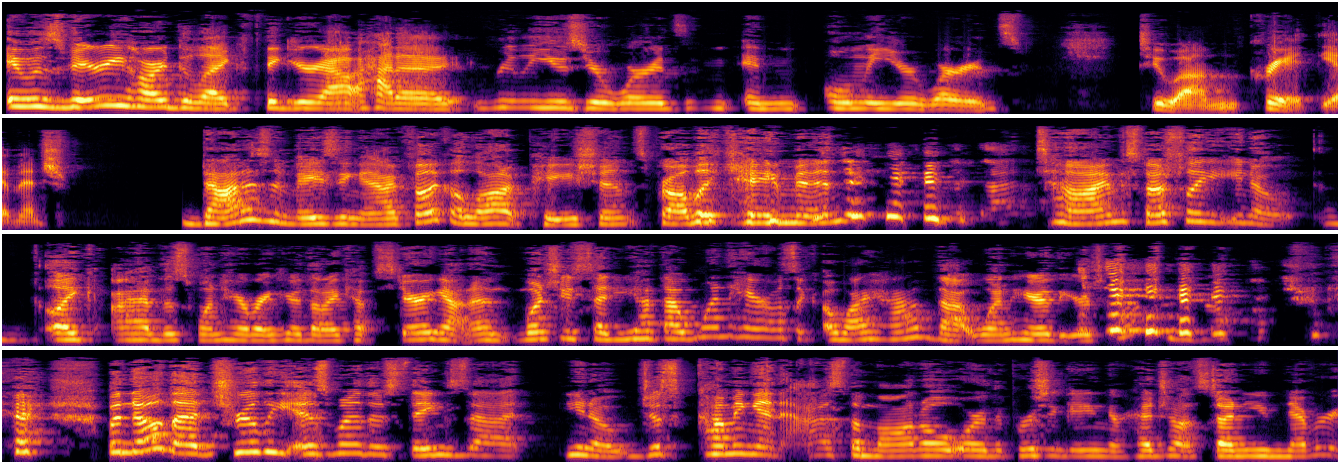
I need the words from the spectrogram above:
it was very hard to like figure out how to really use your words and only your words to um create the image. That is amazing. And I feel like a lot of patience probably came in at that time, especially, you know, like I have this one hair right here that I kept staring at. And once you said you have that one hair, I was like, oh, I have that one hair that you're talking about. but no, that truly is one of those things that, you know, just coming in as the model or the person getting their headshots done, you never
